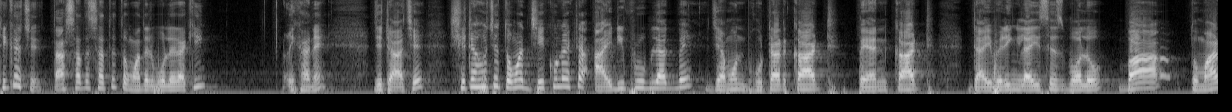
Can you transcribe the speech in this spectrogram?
ঠিক আছে? তার সাথে সাথে তোমাদের বলে রাখি এখানে যেটা আছে, সেটা হচ্ছে তোমার যে কোনো একটা আইডি প্রুফ লাগবে, যেমন voter card, PAN card driving licence বলো বা তোমার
